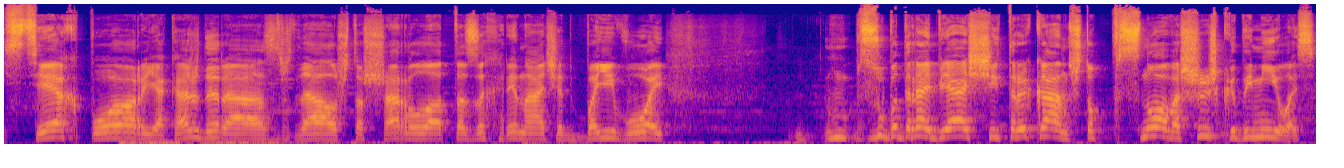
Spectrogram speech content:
с тех пор я каждый раз ждал, что Шарлотта захреначит боевой зубодробящий трекан, чтоб снова шишка дымилась.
